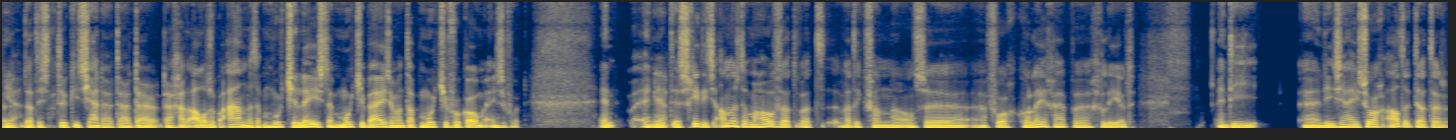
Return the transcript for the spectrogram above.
ja. dat is natuurlijk iets, ja, daar, daar, daar gaat alles op aan. Dat moet je lezen, daar moet je bij zijn, want dat moet je voorkomen enzovoort. En, en ja. er schiet iets anders door mijn hoofd, dat, wat, wat ik van onze vorige collega heb geleerd. En die, die zei: zorg altijd dat er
